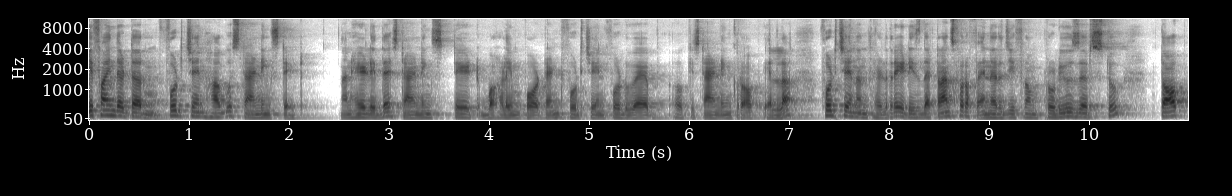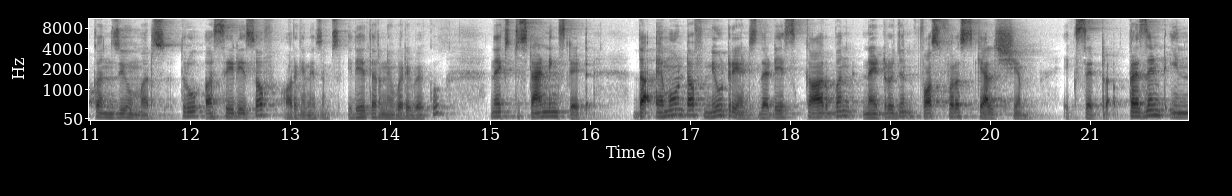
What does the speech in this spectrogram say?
Define the term food chain ಹಾಗೂ ಸ್ಟ್ಯಾಂಡಿಂಗ್ ಸ್ಟೇಟ್ ನಾನು ಹೇಳಿದ್ದೆ ಸ್ಟ್ಯಾಂಡಿಂಗ್ ಸ್ಟೇಟ್ ಬಹಳ important food chain food web okay standing crop ಎಲ್ಲ. ಫುಡ್ ಚೈನ್ ಅಂತ ಹೇಳಿದ್ರೆ it is the transfer of energy from producers to top consumers through a series of organisms ಇದೇ ಥರ ನೀವು ಬರೀಬೇಕು. Next standing state the amount of nutrients that is carbon nitrogen phosphorus calcium etcetera present in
